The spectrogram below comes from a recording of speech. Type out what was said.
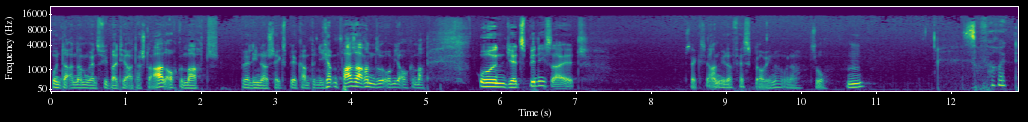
Unter anderem ganz viel bei Theater Strahl auch gemacht. Berliner Shakespeare Company. Ich habe ein paar Sachen so irgendwie auch gemacht. Und jetzt bin ich seit sechs Jahren wieder fest, glaube ich, ne? oder so. Hm? So verrückt.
